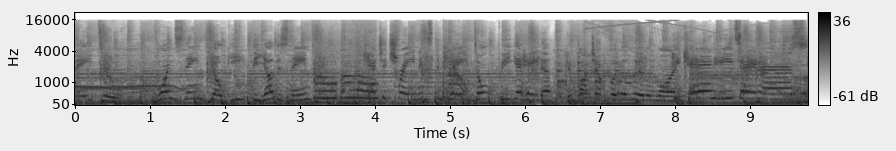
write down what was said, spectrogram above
they do. One's named Yogi, the other's named Catch a train, instant pain. Don't be a hater and watch out for the little one. He can't eat taters.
